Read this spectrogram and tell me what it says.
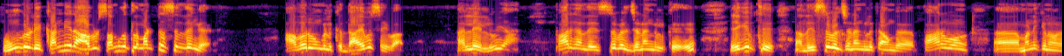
உங்களுடைய கண்ணீரை அவர் சமூகத்துல மட்டும் சிந்துங்க. அவர் உங்களுக்கு தயவு செய்வார். அல்லே லூயா பாருங்க அந்த இஸ்ரேல் ஜனங்களுக்கு எகிப்து அந்த இஸ்ரேல் ஜனங்களுக்கு அவங்க பார்வம் மன்னிக்கணும்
